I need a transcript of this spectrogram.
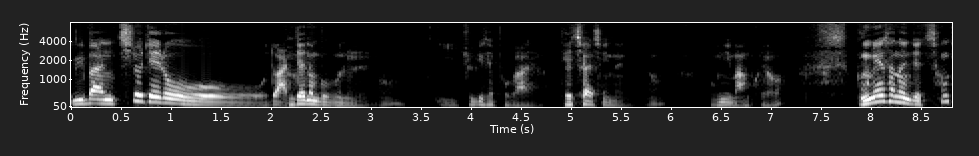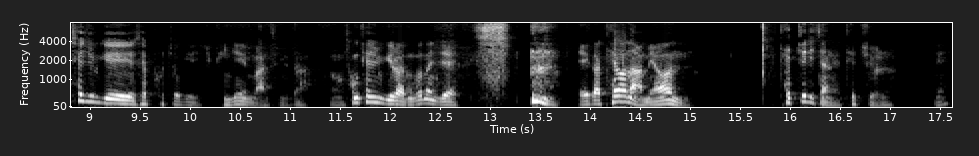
일반 치료제로도 안 되는 부분을 어, 이 줄기세포가 대체할 수 있는 어, 부분이 많고요. 국내에서는 이제 성체줄기 세포 쪽이 굉장히 많습니다. 성체줄기라는 거는 이제 애가 태어나면 탯줄이잖아요, 탯줄. 예?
